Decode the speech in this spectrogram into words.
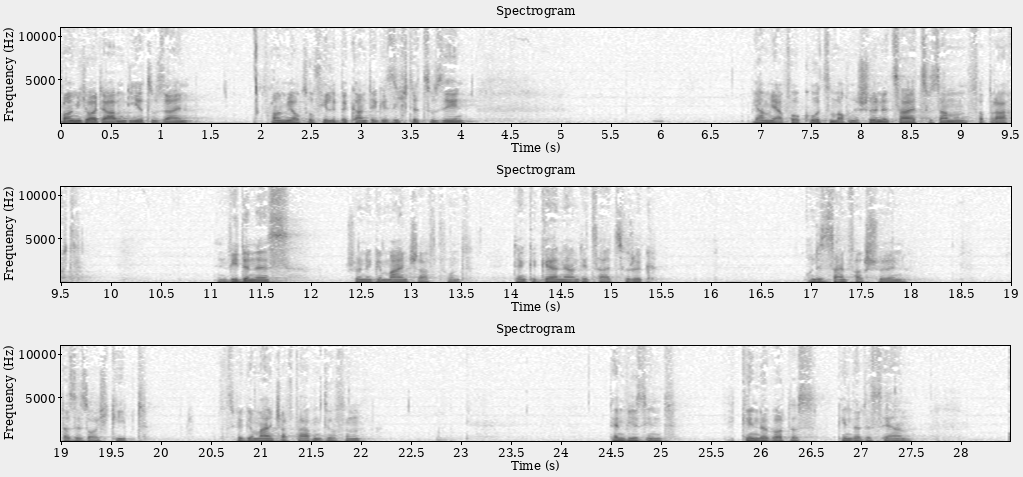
freue mich heute Abend hier zu sein. Ich freue mich auch so viele bekannte Gesichter zu sehen. Wir haben ja vor kurzem auch eine schöne Zeit zusammen verbracht in Wiedenes, schöne Gemeinschaft und denke gerne an die Zeit zurück. Und es ist einfach schön, dass es euch gibt, dass wir Gemeinschaft haben dürfen. Denn wir sind die Kinder Gottes, Kinder des Herrn.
